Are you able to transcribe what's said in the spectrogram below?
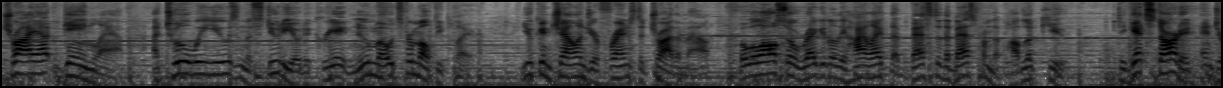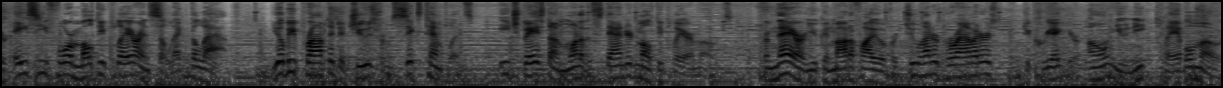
Try out Game Lab, a tool we use in the studio to create new modes for multiplayer. You can challenge your friends to try them out, but we'll also regularly highlight the best of the best from the public queue. To get started, enter AC4 Multiplayer and select the lab. You'll be prompted to choose from six templates, each based on one of the standard multiplayer modes. From there, you can modify over 200 parameters to create your own unique playable mode.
